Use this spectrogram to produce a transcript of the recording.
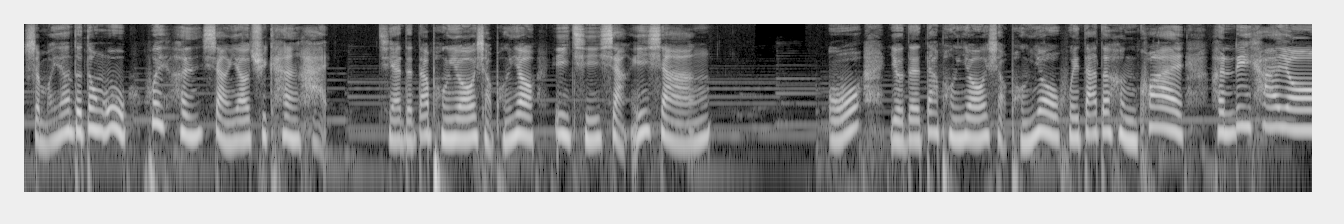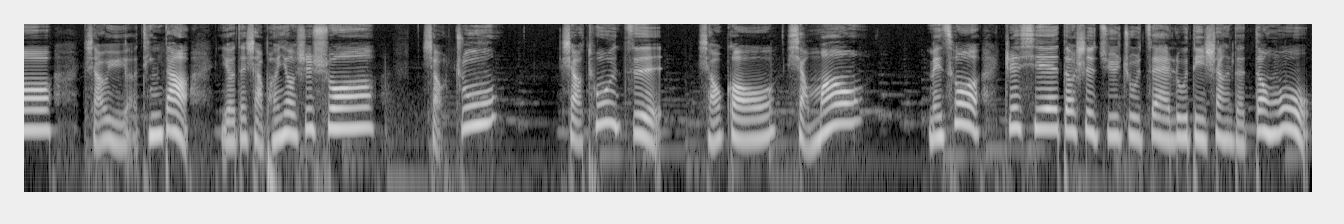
什么样的动物会很想要去看海？亲爱的大朋友、小朋友，一起想一想。哦，有的大朋友、小朋友回答得很快，很厉害哟。小雨有听到，有的小朋友是说小猪、小兔子、小狗、小猫，没错，这些都是居住在陆地上的动物。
